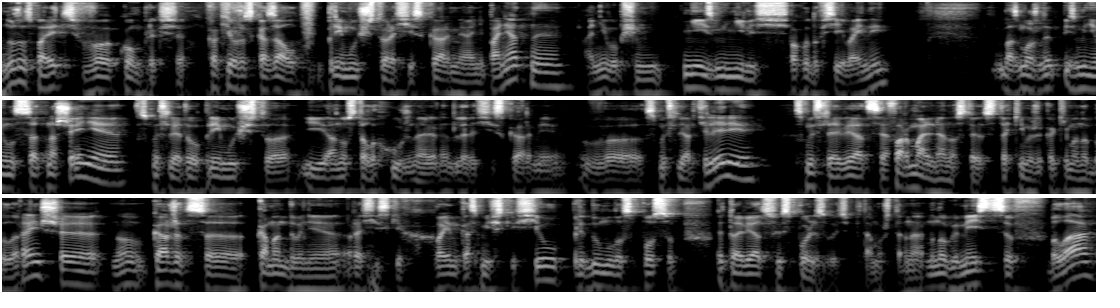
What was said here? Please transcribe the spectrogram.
Нужно смотреть в комплексе. Как я уже сказал, преимущества российской армии, они понятные. Они, в общем, не изменились по ходу всей войны. Возможно, изменилось соотношение в смысле этого преимущества, и оно стало хуже, наверное, для российской армии в смысле артиллерии. В смысле авиации формально оно остается таким же, каким оно было раньше, но, кажется, командование российских военно-космических сил придумало способ эту авиацию использовать, потому что она много месяцев была,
